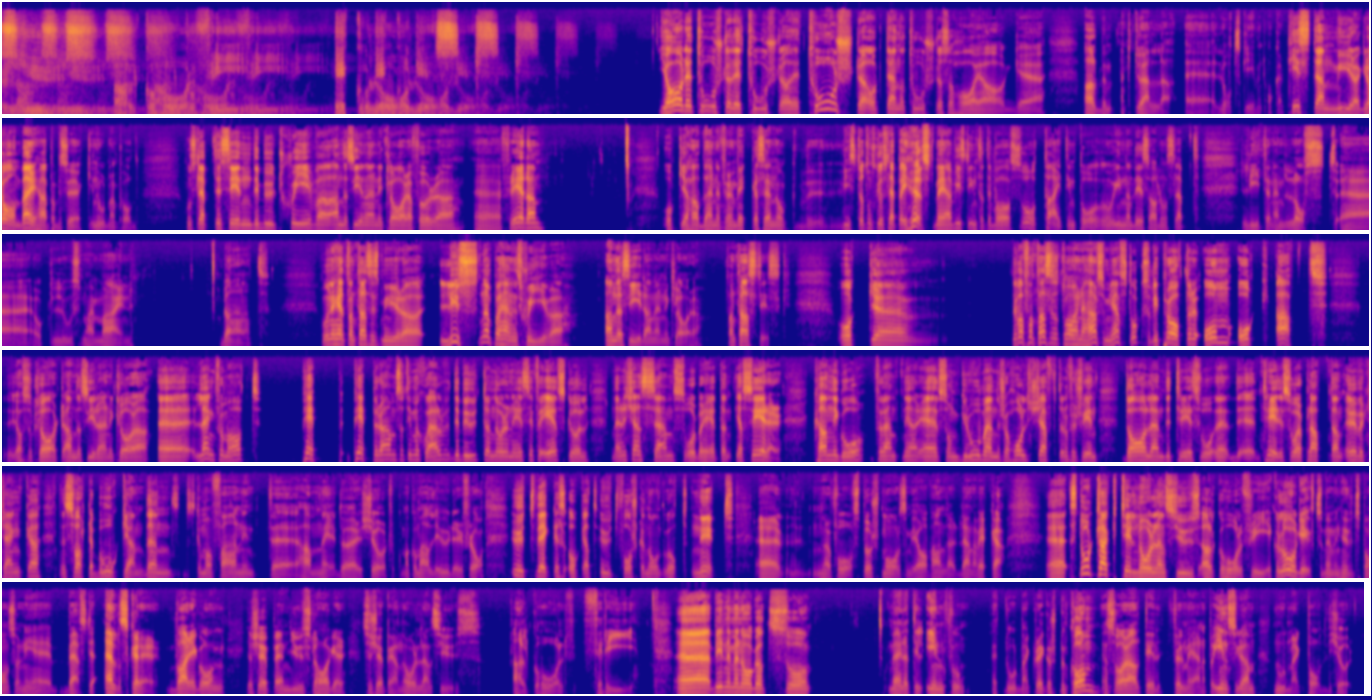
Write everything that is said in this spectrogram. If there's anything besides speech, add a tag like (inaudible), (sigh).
Ljus, alkoholfri, ekologisk. Ja, det är torsdag, det är torsdag, det är torsdag och denna torsdag så har jag eh, albumaktuella eh, låtskriven och artisten Myra Granberg här på besök i Nordmark podd. Hon släppte sin debutskiva Andra sidan är ni klara förra eh, fredagen och jag hade henne för en vecka sedan och visste att hon skulle släppa i höst men jag visste inte att det var så tight inpå och innan det så hade hon släppt Liten and Lost uh, och Lose My Mind. Bland annat. Hon är helt fantastisk Myra. Lyssna på hennes skiva Andra sidan är ni klara. Fantastisk. Och uh, det var fantastiskt att ha henne här som gäst också. Vi pratade om och att, ja såklart, andra sidan är ni klara. Eh, längdformat, pepp, peppramsa till mig själv, debuten Norranesi för er skull, när det känns sämst, sårbarheten, jag ser er. Kan ni gå? Förväntningar, jag är som grov människa, håll käften och försvinn. Dalen, det tre svå, äh, tredje svåra plattan, övertänka, den svarta boken, den ska man fan inte hamna i, då är det kört, man kommer aldrig ur därifrån. Utvecklas och att utforska något nytt, eh, några få spörsmål som vi avhandlar denna vecka. Eh, stort tack till Norrlands Ljus Alkoholfri Ekologisk som är min huvudsponsor. Ni är bäst, jag älskar er. Varje gång jag köper en ljuslager så köper jag Norrlands Ljus Alkoholfri. Eh, vill ni med något så mejla till info nordmarkrecords.com. Jag svarar alltid. Följ med gärna på Instagram, Nordmarkpodd. Vi kör!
